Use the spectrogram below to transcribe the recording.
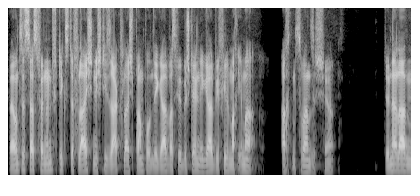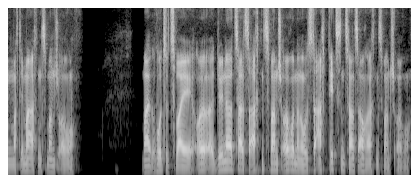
Bei uns ist das vernünftigste Fleisch nicht die Sargfleischpampe und egal was wir bestellen, egal wie viel, mach immer 28, ja. Dönerladen macht immer 28 Euro. Mal holst du zwei Euro, äh, Döner, zahlst du 28 Euro und dann holst du acht Pizzen, zahlst du auch 28 Euro.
